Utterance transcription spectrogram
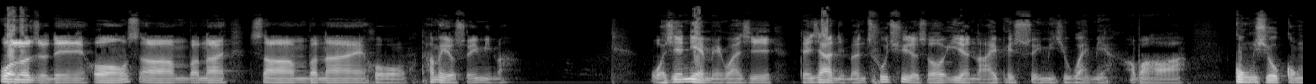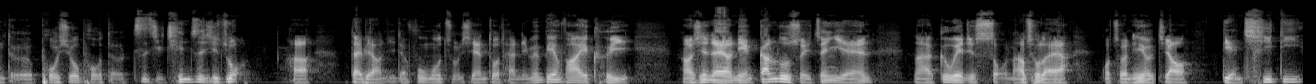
瓦罗吉丁嗡三本来三本来吽。他们有水米吗？我先念没关系，等一下你们出去的时候，一人拿一杯水米去外面，好不好啊？公修功德，婆修婆德，自己亲自去做啊！代表你的父母祖先堕胎，你们编发也可以。然后现在要念甘露水真言，那各位就手拿出来啊！我昨天有教点七滴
